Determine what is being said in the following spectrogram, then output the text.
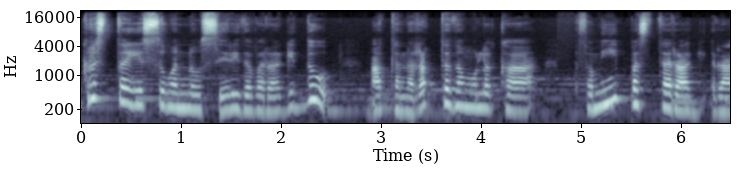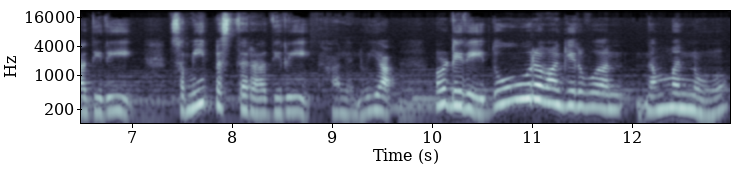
ಕ್ರಿಸ್ತ ಯೇಸುವನ್ನು ಸೇರಿದವರಾಗಿದ್ದು, ಆತನ ರಕ್ತದ ಮೂಲಕ ಸಮೀಪಸ್ಥರಾಗಿ ರಾದಿರಿ ಸಮೀಪಸ್ಥರಾದಿರಿ, ಹಾಲೆಲುಯ್ಯ. ನೋಡಿರಿ ದೂರವಾಗಿರುವ ನಮ್ಮನ್ನು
